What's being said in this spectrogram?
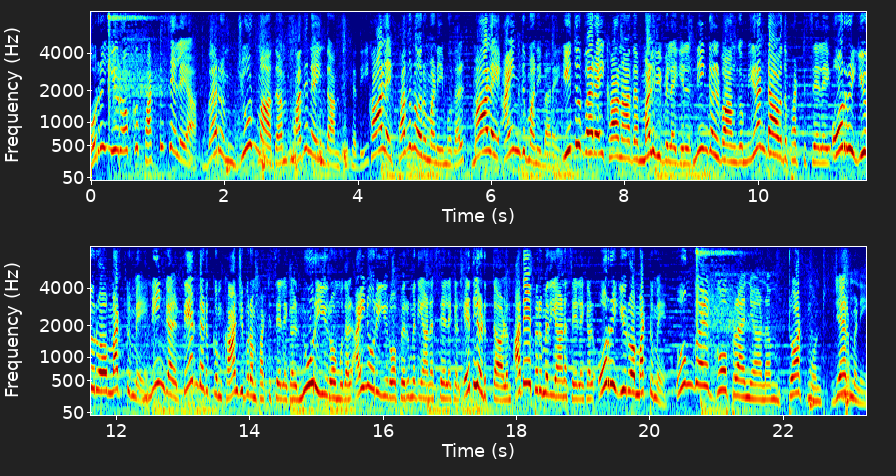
ஒரு யூரோக்கு பட்டு சேலையா? வரும் ஜூன் மாதம் பதினைந்தாம் திகதி காலை பதினோரு மணி முதல் மாலை ஐந்து மணி வரை. இதுவரை காணாத மலிவு விலையில் நீங்கள் வாங்கும் இரண்டாவது பட்டு சேலை ஒரு யூரோ மட்டுமே. நீங்கள் தேர்ந்தெடுக்கும் காஞ்சிபுரம் பட்டு சேலைகள் நூறு யூரோ முதல் ஐநூறு யூரோ பெருமதியான சேலைகள் எது எடுத்தாலும் அதே பெருமதியான சேலைகள் ஒரு யூரோ மட்டுமே. உங்கள் கோப்ரா ஞானம் டாட்முண்ட் ஜெர்மனி.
